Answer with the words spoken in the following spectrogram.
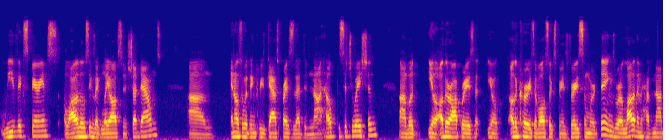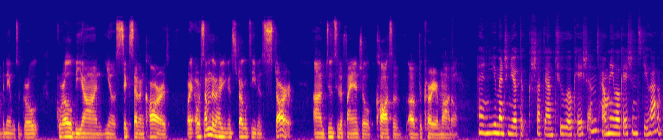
we've experienced a lot of those things like layoffs and shutdowns. Um, and also with increased gas prices, that did not help the situation. Uh, but you know, other operators that you know, other couriers have also experienced very similar things where a lot of them have not been able to grow grow beyond you know six seven cars or, or some of them have even struggled to even start um, due to the financial cost of, of the courier model. And you mentioned you have to shut down two locations. How many locations do you have?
